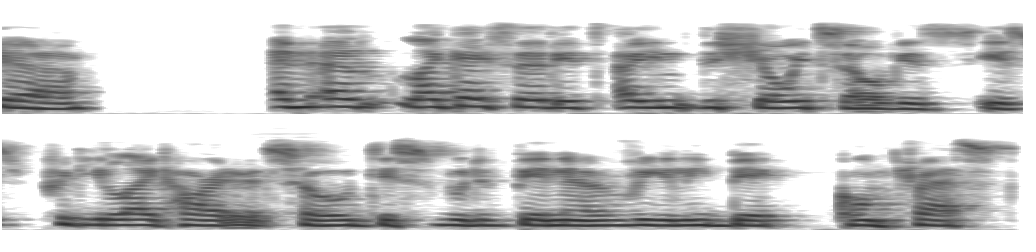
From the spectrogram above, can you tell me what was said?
yeah. And uh, like I said, it's I the show itself is is pretty lighthearted, so this would have been a really big contrast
